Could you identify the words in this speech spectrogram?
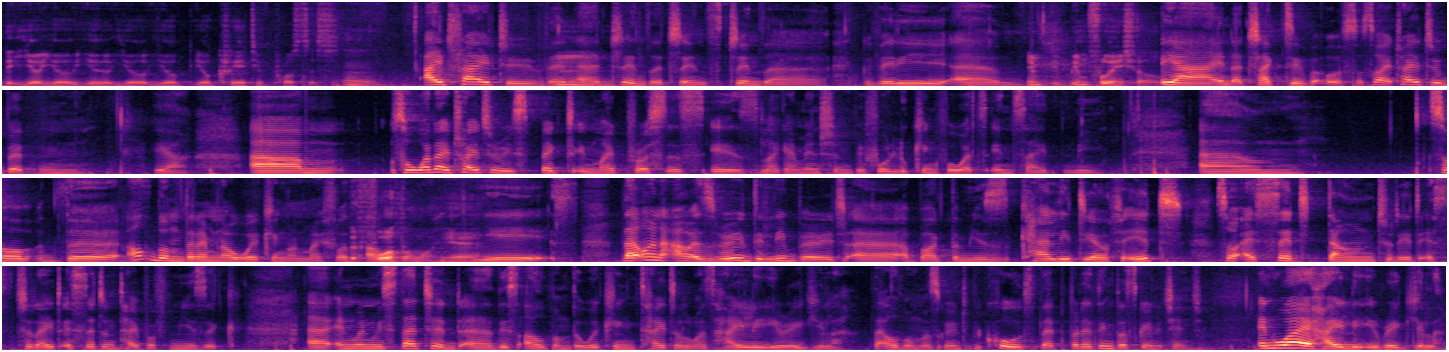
the, your, your, your, your, your creative process. Mm. I try to, but uh, mm. uh, trends are trends. Trends are very um, influential. Yeah, and attractive also. So I try to, but mm, yeah. Um, so what I try to respect in my process is, like I mentioned before, looking for what's inside me. Um, so the album that I'm now working on, my fourth, the fourth album, one, yeah. Yes, that one I was very deliberate uh, about the musicality of it. So I sat down to write, to write a certain type of music. Uh, and when we started uh, this album, the working title was Highly Irregular. The album was going to be called that, but I think that's going to change. And why Highly Irregular?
